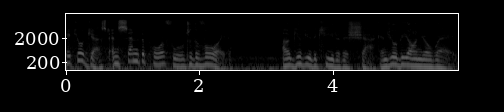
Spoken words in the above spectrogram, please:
Pick your guest and send the poor fool to the void. I'll give you the key to this shack, and you'll be on your way.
